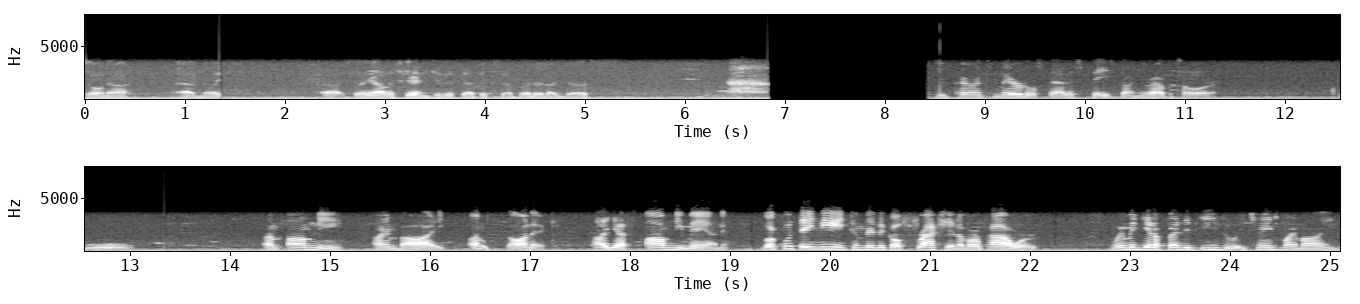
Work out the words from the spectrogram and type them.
Sona, I have no idea. Uh, so yeah, let's get into this epic subreddit, I guess. Your parents' marital status based on your avatar. Cool. I'm Omni. I'm Bi. I'm Sonic. Ah yes, Omni-Man. Look what they need to mimic a fraction of our power. Women get offended easily. Change my mind.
